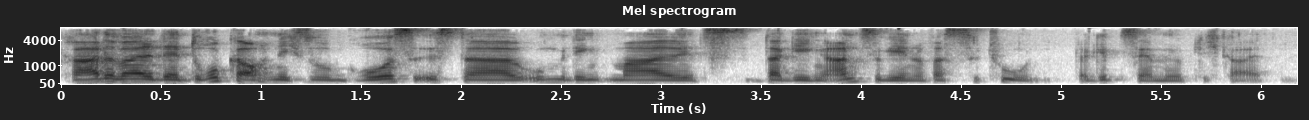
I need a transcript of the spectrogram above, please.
Gerade weil der Druck auch nicht so groß ist, da unbedingt mal jetzt dagegen anzugehen und was zu tun. Da gibt es ja Möglichkeiten.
